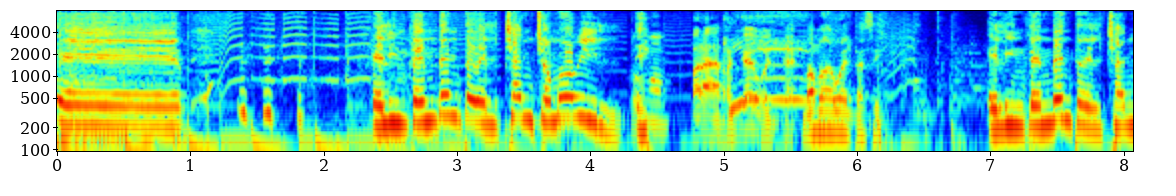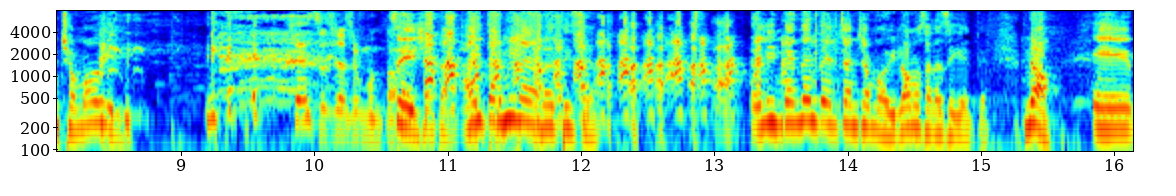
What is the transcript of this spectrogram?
Eh, el intendente del chancho móvil. ¿Cómo? Pará, arranca de vuelta. Vamos de vuelta, sí. El intendente del chancho móvil. Ya eso ya es un montón. Sí, ya está. Ahí termina la noticia. El intendente del chancho móvil. Vamos a la siguiente. No. eh,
